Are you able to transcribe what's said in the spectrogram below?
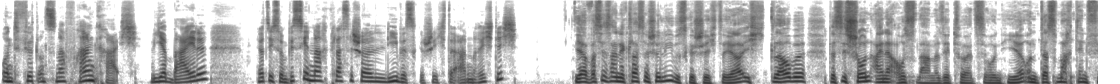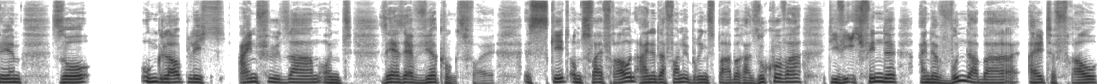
und führt uns nach Frankreich. Wir beide hört sich so ein bisschen nach klassischer Liebesgeschichte an, richtig? Ja, was ist eine klassische Liebesgeschichte? Ja, ich glaube, das ist schon eine Ausnahmesituation hier und das macht den Film so unglaublich einfühlsam und sehr, sehr wirkungsvoll. Es geht um zwei Frauen, eine davon übrigens Barbara Sukowa, die, wie ich finde, eine wunderbar alte Frau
